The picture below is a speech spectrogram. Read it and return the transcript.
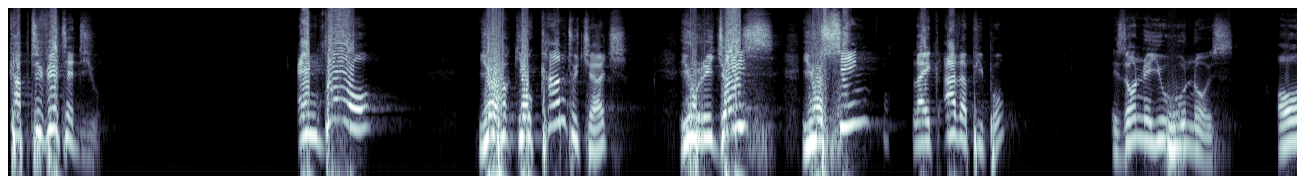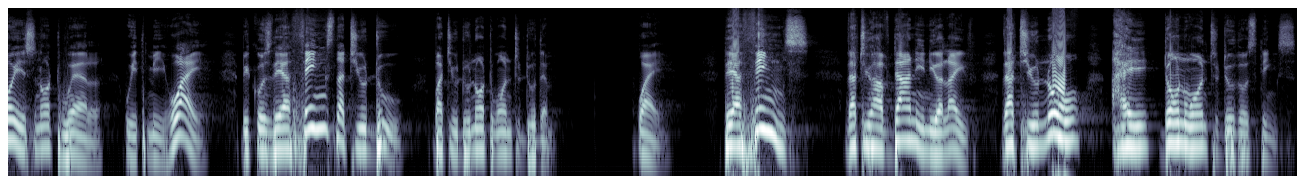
captivated you. And though you, you come to church, you rejoice, you sing like other people, it's only you who knows all is not well with me. Why? Because there are things that you do, but you do not want to do them. Why? There are things that you have done in your life that you know, I don't want to do those things.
